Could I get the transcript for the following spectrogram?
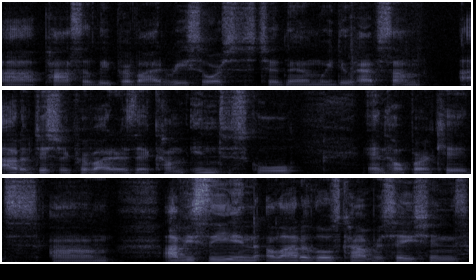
uh, possibly provide resources to them. We do have some out of district providers that come into school and help our kids. Um, obviously in a lot of those conversations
